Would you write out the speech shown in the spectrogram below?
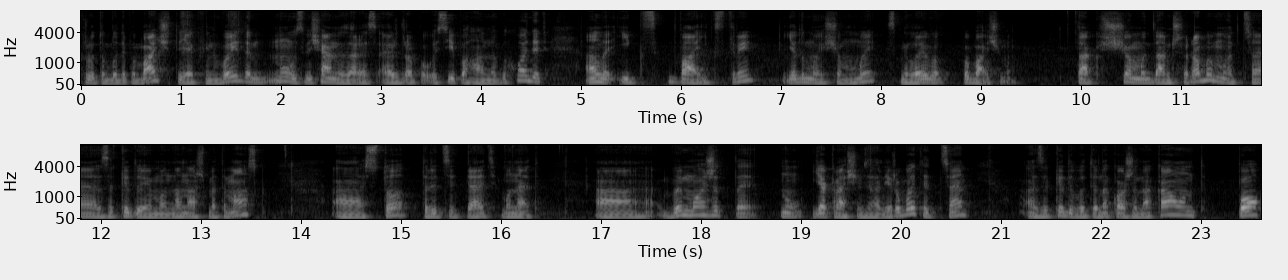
круто буде побачити, як він вийде. Ну, звичайно, зараз airdropи усі погано виходять, але X2, X3, я думаю, що ми сміливо побачимо. Так, що ми далі робимо? Це закидуємо на наш Metamask 135 монет. Ви можете, ну, як краще взагалі робити, це закидувати на кожен аккаунт по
